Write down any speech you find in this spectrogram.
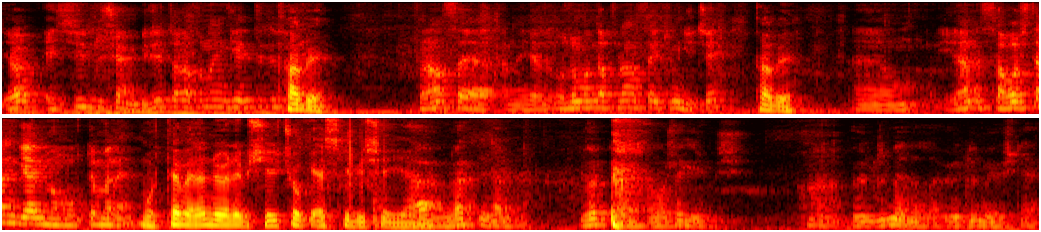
ya esir düşen biri tarafından getirildi. Tabi Fransa'ya hani yani o zaman da Fransa'ya kim gidecek? tabi. E, yani savaştan gelme muhtemelen. Muhtemelen öyle bir şey çok eski bir şey yani. Ha Murat dedem dört tane savaşa girmiş. Ha. Öldürmeyen Allah öldürmüyor işte.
